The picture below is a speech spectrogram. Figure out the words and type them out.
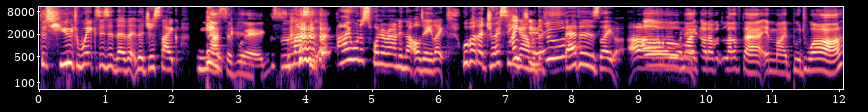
there's huge wigs, isn't there? That they're just like Massive wigs. massive. I want to swan around in that all day. Like, what about that dressing I gown with the feathers? Like, oh, Oh my god, I would love that in my boudoir.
